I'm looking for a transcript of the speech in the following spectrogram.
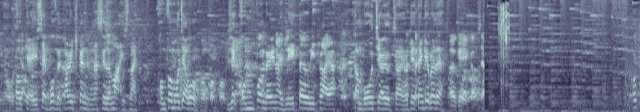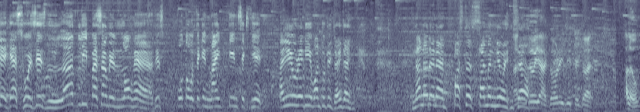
Okay, you said both the curry chicken and nasi lemak is nice. Confirm ho chia bo. Confirm, confirm. He said confirm very nice. Later we try, huh? Tam bo chia to try. Okay, thank you, brother. Okay, come Okay, guess who is this lovely person with long hair? This photo was taken in 1968. Are you ready? One, two, three, jang, jang. None other than Pastor Simon Neo himself. Hallelujah, glory be to God. Hello,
